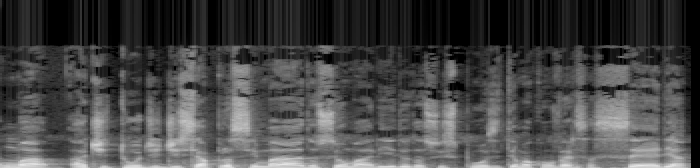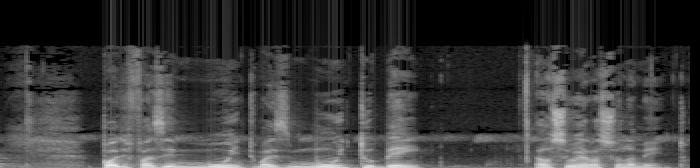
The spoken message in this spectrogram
uma atitude de se aproximar do seu marido ou da sua esposa e ter uma conversa séria pode fazer muito, mas muito bem ao seu relacionamento.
